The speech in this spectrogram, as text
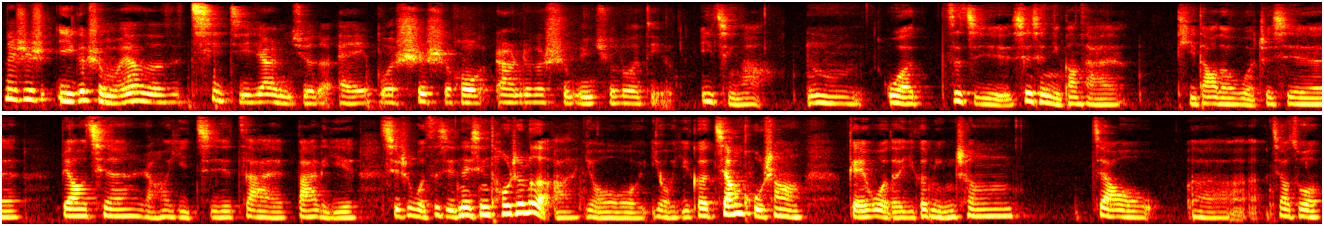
那是一个什么样的契机让你觉得，哎，我是时候让这个使命去落地了？疫情啊，嗯，我自己谢谢你刚才提到的我这些标签，然后以及在巴黎，其实我自己内心偷着乐啊，有有一个江湖上给我的一个名称，叫呃叫做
